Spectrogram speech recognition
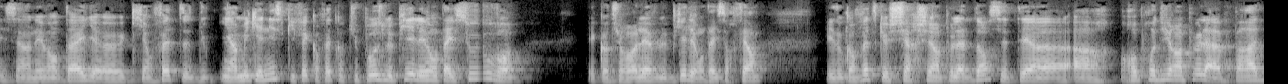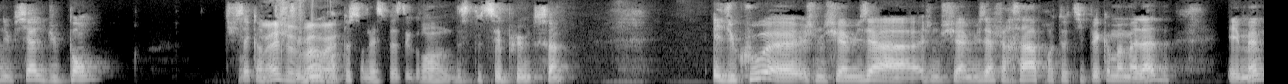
et c'est un éventail euh, qui en fait du- il y a un mécanisme qui fait qu'en fait quand tu poses le pied l'éventail s'ouvre et quand tu relèves le pied l'éventail se referme et donc en fait, ce que je cherchais un peu là-dedans, c'était à, à reproduire un peu la parade nuptiale du pan. Tu sais quand Ouais, je il vois, ouais. un peu son espèce de grand, de toutes ses plumes, tout ça. Et du coup, euh, je me suis amusé à, je me suis amusé à faire ça, à prototyper comme un malade. Et même,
